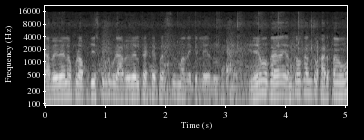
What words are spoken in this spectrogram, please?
యాభై వేలు అప్పుడు అప్పు తీసుకుంటే ఇప్పుడు యాభై వేలు కట్టే పరిస్థితి మా దగ్గర లేదు. మేము ఒక ఎంతో కొంత కడతాము.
